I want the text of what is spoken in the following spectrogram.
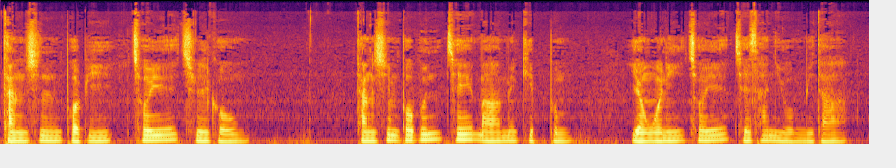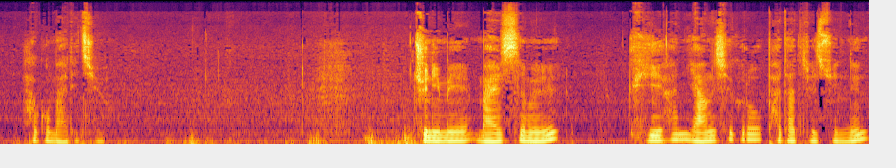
당신 법이 저의 즐거움, 당신 법은 제 마음의 기쁨, 영원히 저의 재산이옵니다. 하고 말이지요. 주님의 말씀을 귀한 양식으로 받아들일 수 있는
